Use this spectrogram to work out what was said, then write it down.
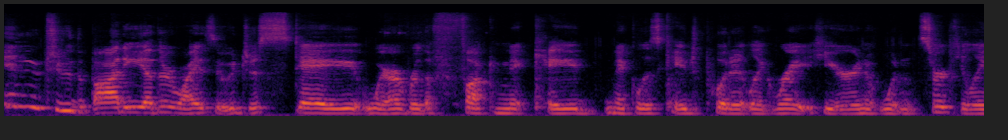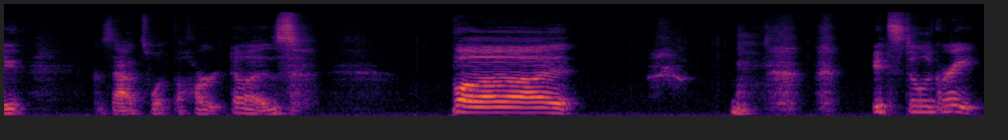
into the body. Otherwise, it would just stay wherever the fuck Nick Cage, Nicolas Cage put it, like right here, and it wouldn't circulate because that's what the heart does. But it's still a great,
